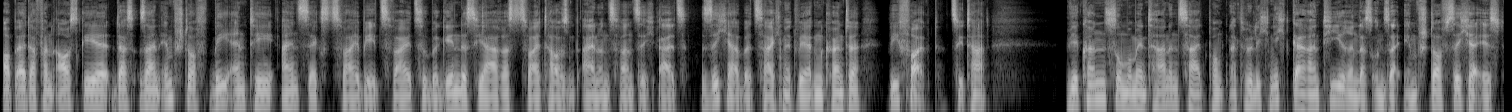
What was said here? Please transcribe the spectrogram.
ob er davon ausgehe, dass sein Impfstoff BNT 162b2 zu Beginn des Jahres 2021 als sicher bezeichnet werden könnte, wie folgt: Zitat Wir können zum momentanen Zeitpunkt natürlich nicht garantieren, dass unser Impfstoff sicher ist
